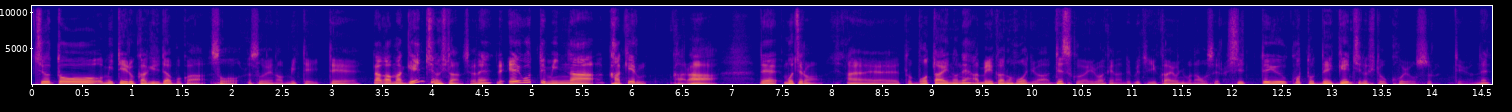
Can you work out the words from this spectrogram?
中東を見ている限りでは僕はそうそういうのを見ていて、だからまあ現地の人なんですよね。で英語ってみんな書けるから、でもちろん、えーと、母体の、ね、アメリカの方にはデスクがいるわけなんで、別にいかようにも直せるし。っていうことで、現地の人を雇用するっていうね、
